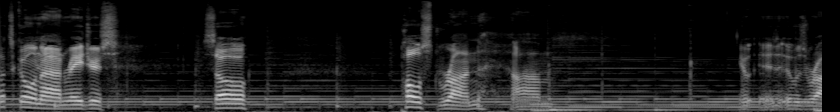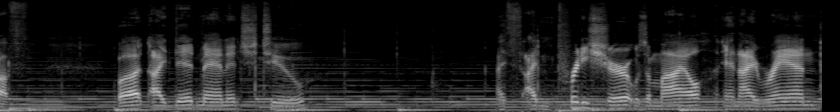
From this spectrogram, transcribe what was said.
What's going on, Ragers? So, post run, um, it, it, was rough, but I did manage to. I th- I'm pretty sure it was a mile, and I ran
